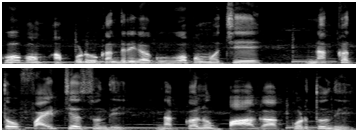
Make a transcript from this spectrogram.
కోపం అప్పుడు కందిరిగకు కోపం వచ్చి నక్కతో ఫైట్ చేస్తుంది. నక్కను బాగా కొడుతుంది.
